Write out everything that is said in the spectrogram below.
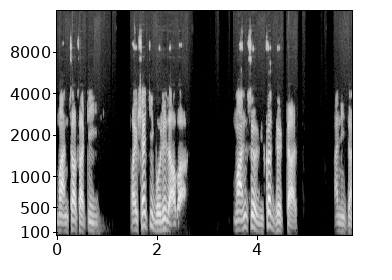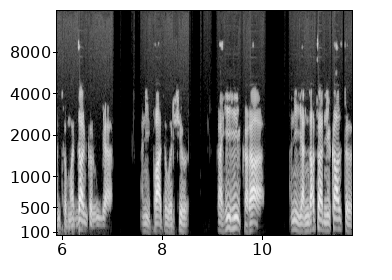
माणसासाठी पैशाची बोली लावा. माणसं विकत भेटतात आणि त्यांचं मतदान करून घ्या आणि पाच वर्ष काहीही करा आणि यंदाचा निकाल तर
